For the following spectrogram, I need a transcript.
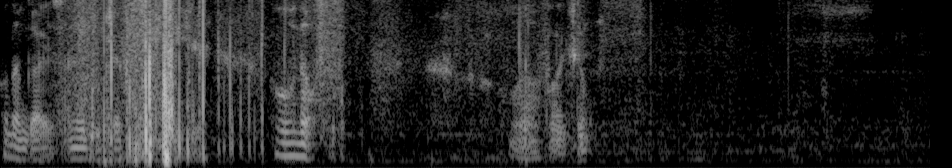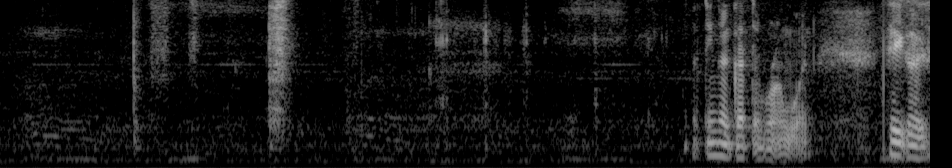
Hold on, guys. I need to check something here. Hold up. Well, you. I think I got the wrong one. Hey guys,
